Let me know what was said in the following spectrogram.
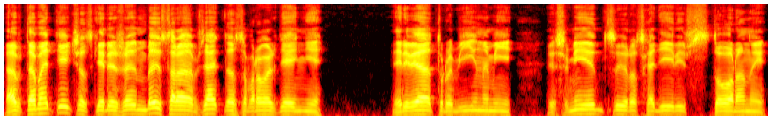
Автоматический режим быстро взять на сопровождение. Ревя турбинами, эсминцы расходились в стороны,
